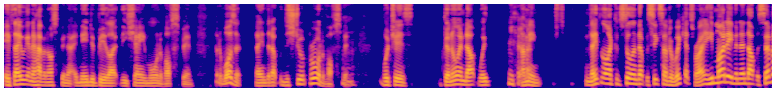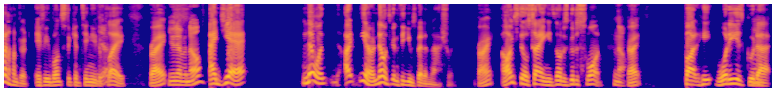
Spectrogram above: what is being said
If they were going to have an off spinner, it needed to be like the Shane Warne of off spin, but it wasn't. They ended up with the Stuart Broad of off spin, which is going to end up with I mean, Nathan Lyon could still end up with 600 wickets, right? He might even end up with 700 if he wants to continue to Yeah. play, right? You never know. And yet, no one, I, you know, no one's going to think he was better than Ashwin, right? I'm still saying he's not as good as Swann, No. right? But he, what he is good at,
